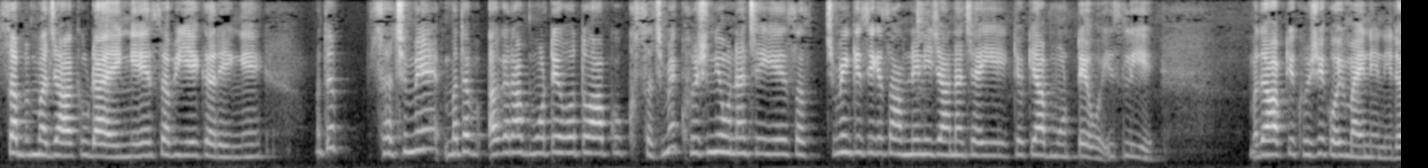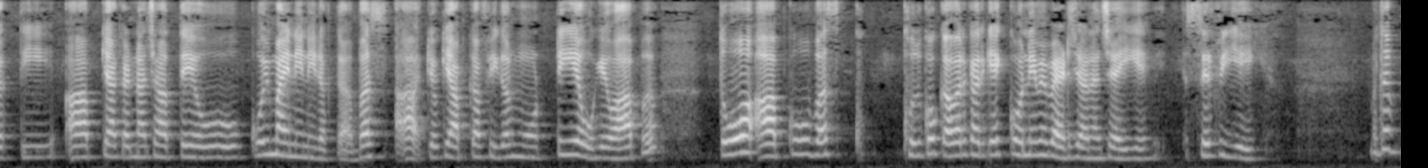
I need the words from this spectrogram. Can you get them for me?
सब मज़ाक उड़ाएँगे, सब ये करेंगे। मतलब सच में मतलब अगर आप मोटे हो तो आपको सच में खुश नहीं होना चाहिए सच में किसी के सामने नहीं जाना चाहिए क्योंकि आप मोटे हो इसलिए। मतलब आपकी खुशी कोई मायने नहीं रखती आप क्या करना चाहते हो कोई मायने नहीं रखता। बस आ, क्योंकि आपका फिगर मोटी हो गए हो आप तो आपको बस खुद को कवर करके एक कोने में बैठ जाना चाहिए सिर्फ़ यही। मतलब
